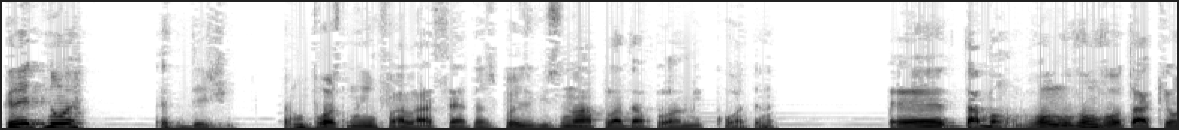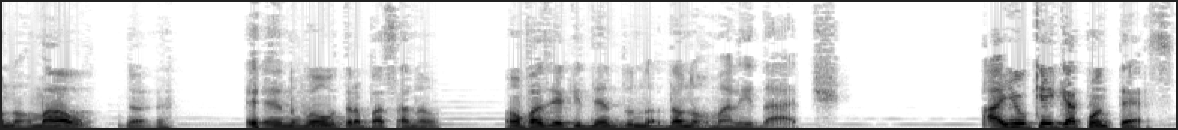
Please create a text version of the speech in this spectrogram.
Crente não é. Deixa, eu não posso nem falar certas coisas senão a plataforma me corta, né? É, tá bom, vamos, vamos voltar aqui ao normal. Né? não vamos ultrapassar, não. Vamos fazer aqui dentro do, da normalidade. Aí o que que acontece?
